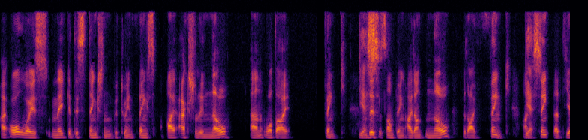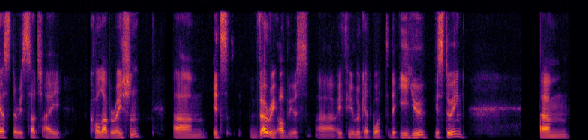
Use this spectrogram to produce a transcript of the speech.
I always make a distinction between things I actually know and what I think. Yes. This is something I don't know, but I think. I yes. think that yes, there is such a collaboration. Um, it's very obvious uh, if you look at what the EU is doing. Um,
